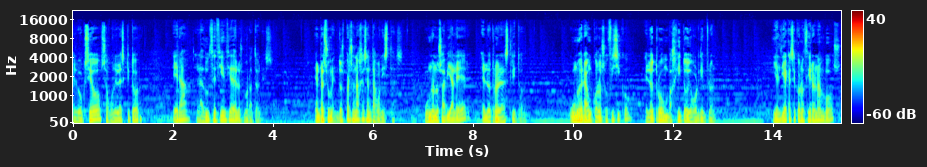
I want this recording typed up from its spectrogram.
El boxeo, según el escritor, era la dulce ciencia de los moratones. En resumen, dos personajes antagonistas. Uno no sabía leer, el otro era escritor. Uno era un coloso físico, el otro un bajito y gordinflón. Y el día que se conocieron ambos,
